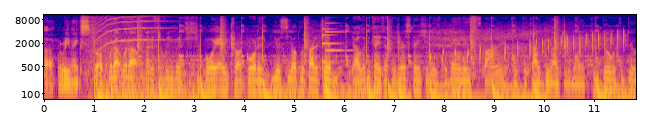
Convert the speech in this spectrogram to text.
uh, remix, Rob. What up, what up? Medicine Remix, it's your boy A Truck Gordon, UFC Ultimate Fighter champ. Y'all, let me tell you something. Your station is bananas, fine to, to try to be like you, man. Keep doing what you do.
